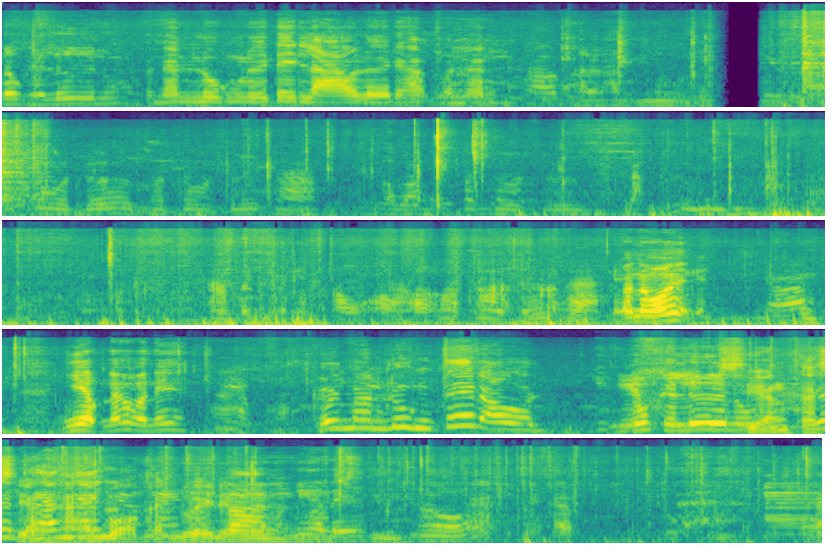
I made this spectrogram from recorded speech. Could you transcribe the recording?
ลงไคลือนู้นวันนั้นลงเลยได้ลาวเลยนะครับวันนั้น ขอโทษเด้อขอโทษด้วยค่ะ เอาวางขอโทษเด้อตักคืนเอาเอาเอาขอโทษเด้อค่ะป้าน้อย เงียบนะวันนี้ขึ้นมันลุงเต้เอาลุงไคลือนู้นเสียงถ้าเสียงหายบอกกันด้วยเด้อนะครับใคร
